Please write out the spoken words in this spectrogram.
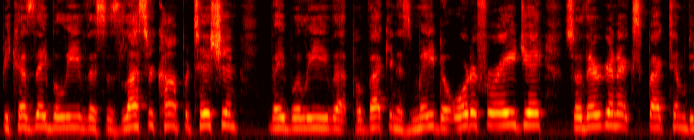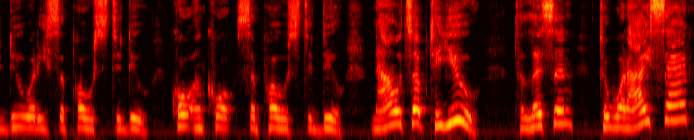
because they believe this is lesser competition. They believe that Povetkin is made to order for AJ, so they're going to expect him to do what he's supposed to do, quote unquote, supposed to do. Now it's up to you to listen to what I said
